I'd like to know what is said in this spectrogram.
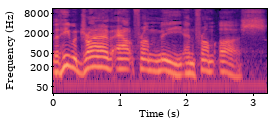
That he would drive out from me and from us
